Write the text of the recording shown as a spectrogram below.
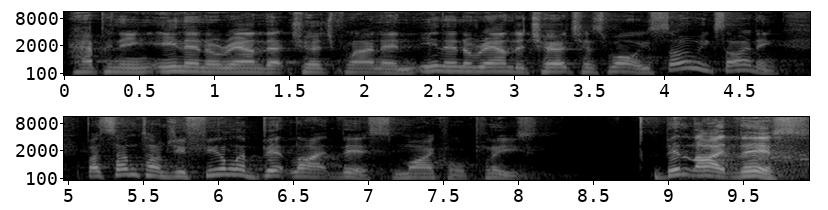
happening in and around that church plant and in and around the church as well. It's so exciting. But sometimes you feel a bit like this, Michael, please. A bit like this,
